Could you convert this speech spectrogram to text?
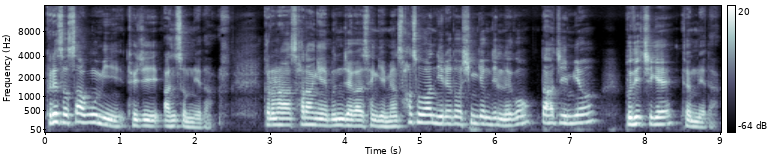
그래서 싸움이 되지 않습니다. 그러나 사랑에 문제가 생기면 사소한 일에도 신경질 내고 따지며 부딪히게 됩니다.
